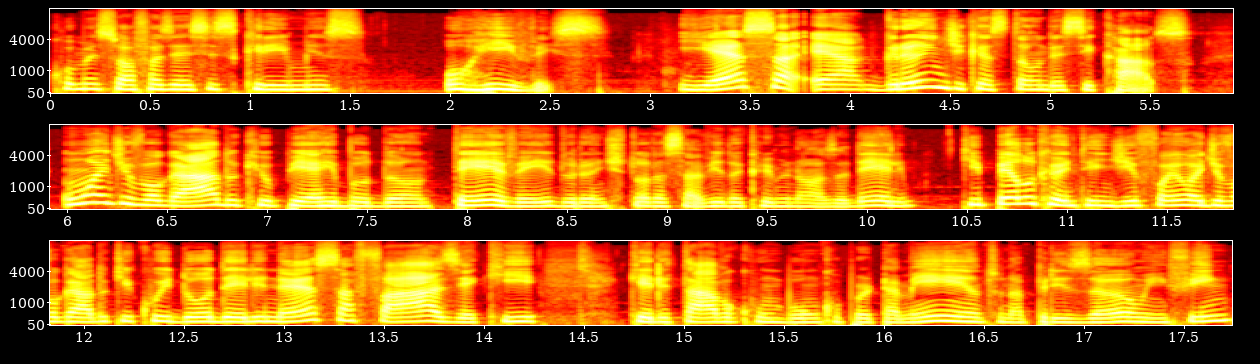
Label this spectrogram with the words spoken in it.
começou a fazer esses crimes horríveis. E essa é a grande questão desse caso. Um advogado que o Pierre Baudin teve aí durante toda essa vida criminosa dele, que pelo que eu entendi foi o advogado que cuidou dele nessa fase aqui, que ele estava com um bom comportamento na prisão, enfim.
